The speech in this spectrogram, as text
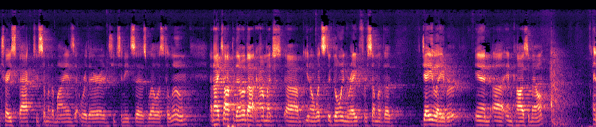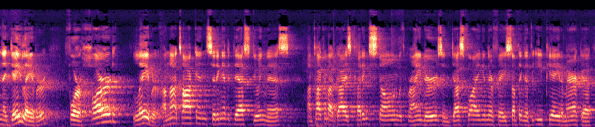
traced back to some of the Mayans that were there in Chichen Itza as well as Tulum. And I talked to them about how much, um, you know, what's the going rate for some of the day labor in, uh, in Cozumel. And the day labor for hard labor, I'm not talking sitting at a desk doing this. I'm talking about guys cutting stone with grinders and dust flying in their face, something that the EPA in America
